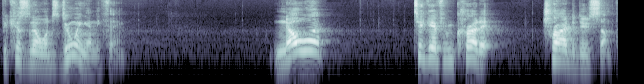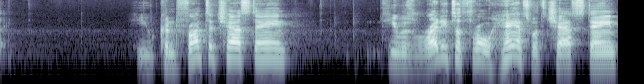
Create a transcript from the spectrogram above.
because no one's doing anything. Noah, to give him credit, tried to do something. He confronted Chastain. He was ready to throw hands with Chastain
